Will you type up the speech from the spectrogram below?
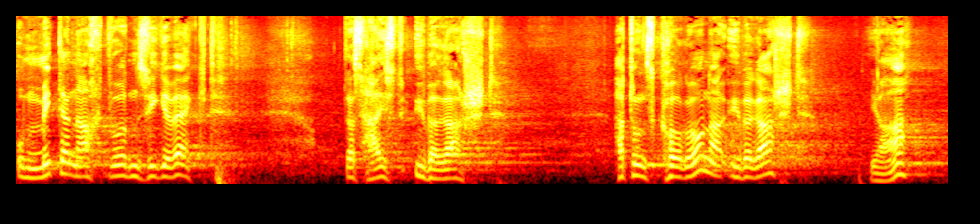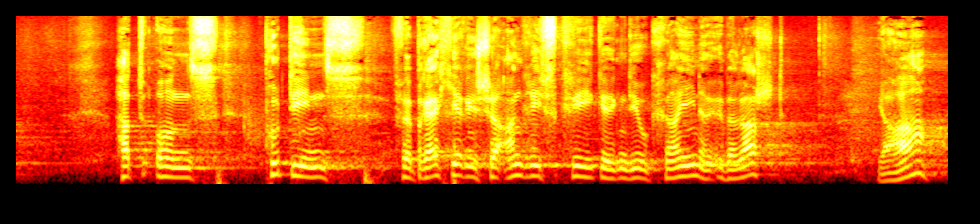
um Mitternacht wurden sie geweckt. Das heißt überrascht. Hat uns Corona überrascht? Ja. Hat uns Putins verbrecherischer Angriffskrieg gegen die Ukraine überrascht? Ja.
